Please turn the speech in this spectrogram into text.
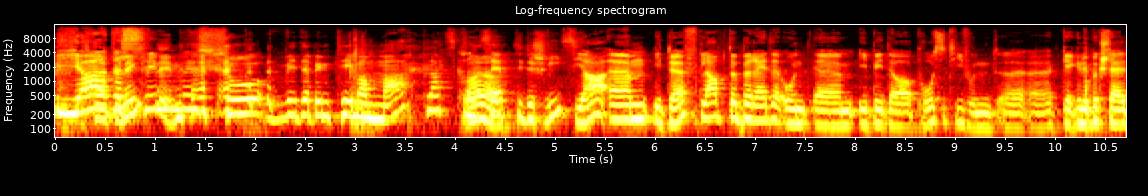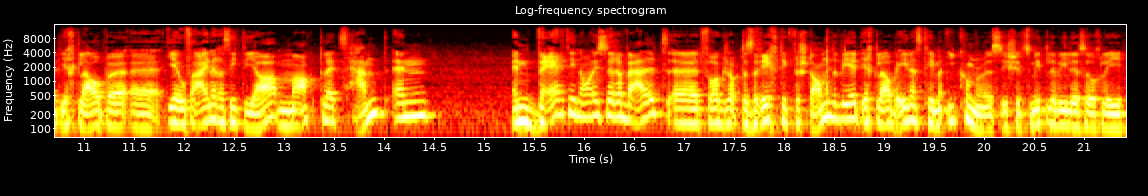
Ja, das sind wir schon wieder beim Thema Marktplatzkonzept voilà. in der Schweiz. Ja, ähm, ich darf, glaube ich, darüber reden und ähm, ich bin da positiv und äh, gegenübergestellt. Ich glaube, äh, ihr auf einer Seite ja, Marktplätze haben einen ein Wert in unserer Welt. Äh, die Frage ist, ob das richtig verstanden wird. Ich glaube, eher das Thema E-Commerce ist jetzt mittlerweile so ein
